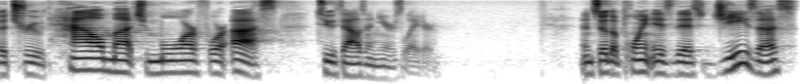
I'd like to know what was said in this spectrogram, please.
the truth. How much more for us 2,000 years later? And so the point is this Jesus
